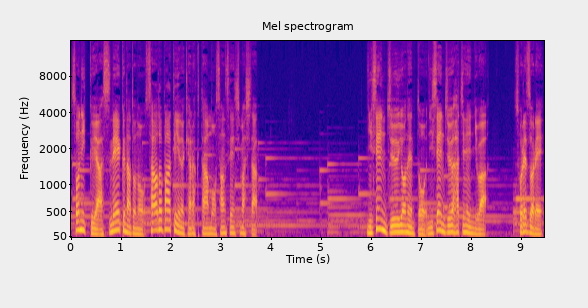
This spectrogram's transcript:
ソニックやスネークなどのサードパーティーのキャラクターも参戦しました。2014年と2018年にはそれぞれ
